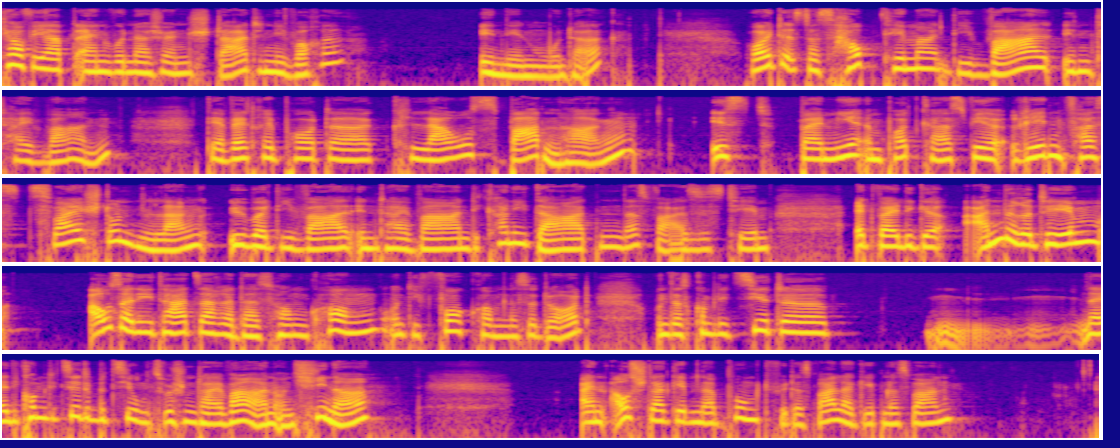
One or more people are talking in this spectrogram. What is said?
Ich hoffe, ihr habt einen wunderschönen Start in die Woche, in den Montag. Heute ist das Hauptthema die Wahl in Taiwan. Der Weltreporter Klaus Badenhagen ist bei mir im Podcast. Wir reden fast zwei Stunden lang über die Wahl in Taiwan, die Kandidaten, das Wahlsystem, etwaige andere Themen, außer die Tatsache, dass Hongkong und die Vorkommnisse dort und das komplizierte naja, die komplizierte Beziehung zwischen Taiwan und China ein ausschlaggebender Punkt für das Wahlergebnis waren.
